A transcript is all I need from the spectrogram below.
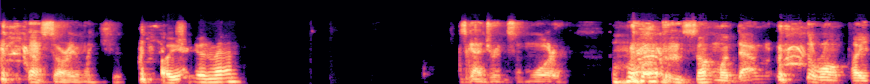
sorry, I'm like shit. Oh, you're good, man. Just gotta drink some water. Something went down the wrong pipe.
